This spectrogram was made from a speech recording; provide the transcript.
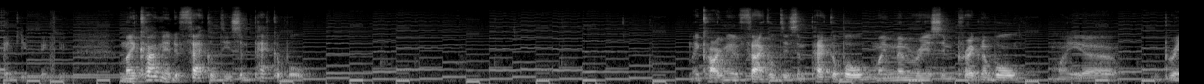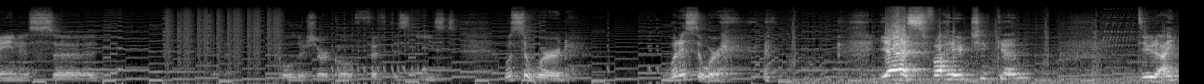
thank you, thank you. My cognitive faculty is impeccable. My cognitive faculty is impeccable, my memory is impregnable, my uh, brain is uh, boulder circle, fifth is east. What's the word? What is the word? yes, fire chicken! Dude, I,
